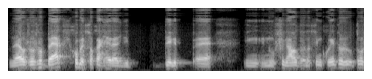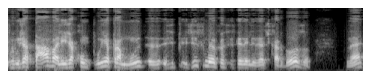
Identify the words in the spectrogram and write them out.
Né? O João Gilberto, que começou a carreira de, dele é, em, no final dos anos 50, o Tom Jobim já estava ali, já compunha para muitos. Existe mesmo que eu citei da Elisete Cardoso, né?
